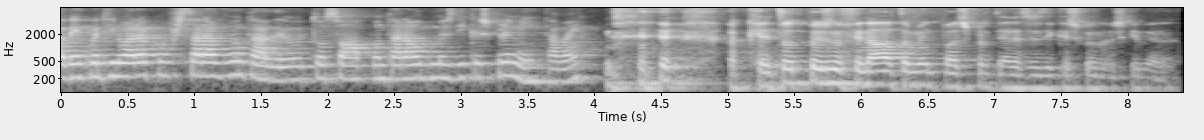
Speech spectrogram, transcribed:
Podem continuar a conversar à vontade, eu estou só a apontar algumas dicas para mim, está bem? ok, então depois no final também podes partilhar essas dicas connosco, Helena.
